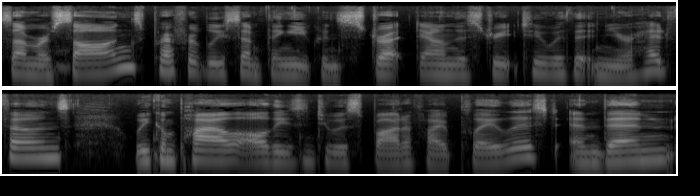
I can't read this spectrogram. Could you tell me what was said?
summer songs, preferably something you can strut down the street to with it in your headphones. We compile all these into a Spotify playlist, and then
